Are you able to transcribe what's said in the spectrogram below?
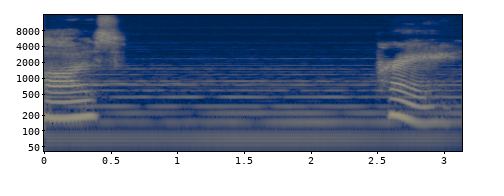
Pause, pray,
